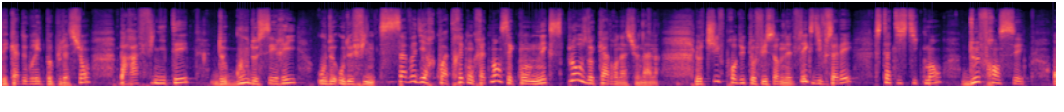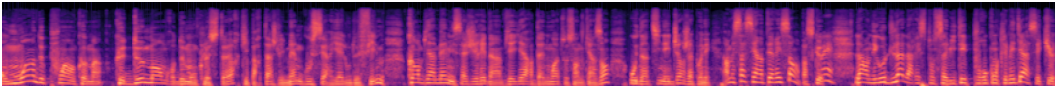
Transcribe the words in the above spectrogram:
des catégories de population par affinité de goût de série ou de, ou de film. Ça veut dire quoi très concrètement C'est qu'on explose le cadre national. Le Chief Product Officer de Netflix dit, vous savez, statistiquement, deux Français ont moins de points en commun que deux membres de mon cluster qui partagent les mêmes goûts sériels ou de films, quand bien même il s'agirait d'un vieillard danois de 75 ans ou d'un teenager japonais. Ah mais ça c'est intéressant parce que Là, on est au-delà de la responsabilité pour ou contre les médias. C'est que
